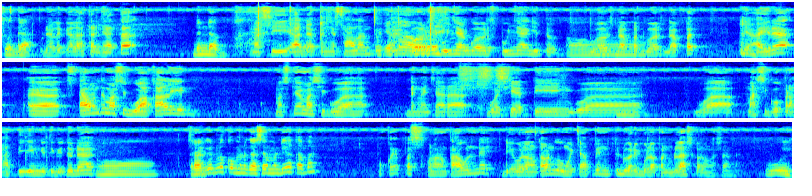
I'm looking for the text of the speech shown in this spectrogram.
Lega. udah lega lah ternyata Dendam. masih ada penyesalan tuh Makin gue harus punya gue harus punya gitu Oh. gue harus dapat gue harus dapat ya akhirnya eh, setahun tuh masih gue akalin maksudnya masih gue dengan cara gue chatting gue gue masih gue perhatiin gitu gitu dah Oh. Terakhir lu komunikasi sama dia kapan? Pokoknya pas ulang tahun deh dia ulang tahun gue ngucapin itu 2018 kalau nggak salah. Wih,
